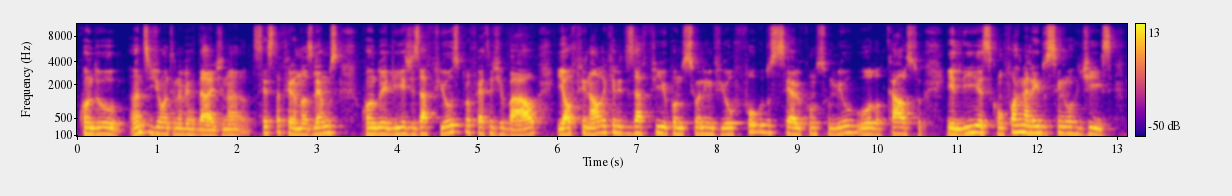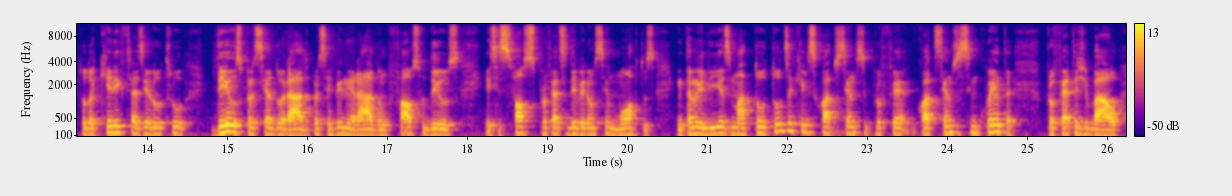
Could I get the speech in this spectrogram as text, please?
quando, antes de ontem, na verdade, na sexta-feira, nós lemos quando Elias desafiou os profetas de Baal e ao final daquele desafio, quando o Senhor enviou fogo do céu e consumiu o holocausto, Elias, conforme a lei do Senhor diz, todo aquele que trazer outro Deus para ser adorado, para ser venerado, um falso Deus, esses falsos profetas deverão ser mortos. Então Elias matou todos aqueles 400 e profe 450 profetas de Baal,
